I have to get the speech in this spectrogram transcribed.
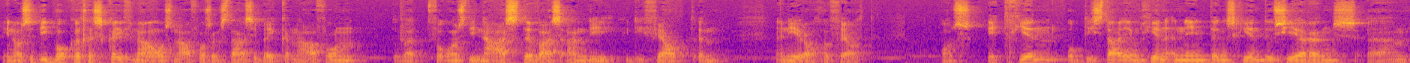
En ons het die bokke geskuif na ons navorsingsstasie by Karnavon wat vir ons die naaste was aan die die veld in in die Roggeveld. Ons het geen op die stadium geen inentings, geen doserings, ehm um,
